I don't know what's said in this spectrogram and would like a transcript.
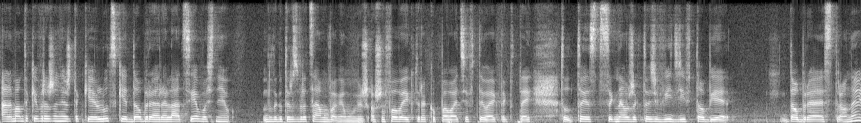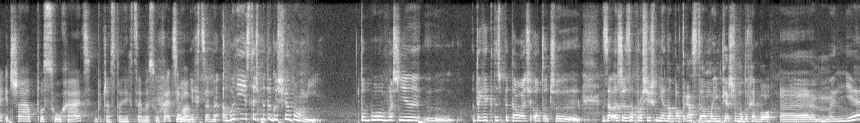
ale mam takie wrażenie, że takie ludzkie, dobre relacje właśnie do tego też zwracałam uwagę, mówisz o szefowej, która kopała cię w tyłek, tak tutaj, to, to jest sygnał, że ktoś widzi w tobie dobre strony i trzeba posłuchać, bo często nie chcemy słuchać. I nie chcemy, albo nie jesteśmy tego świadomi. To było właśnie, y, tak jak ty spytałaś o to, czy za, że zaprosisz mnie do podcastu, a moim pierwszym odruchem było e, mnie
